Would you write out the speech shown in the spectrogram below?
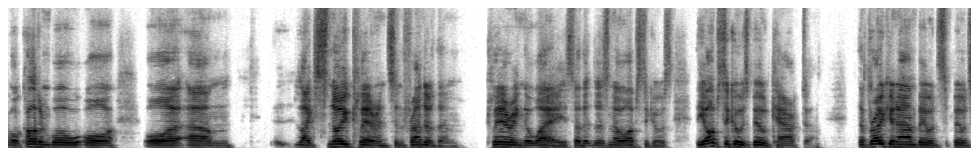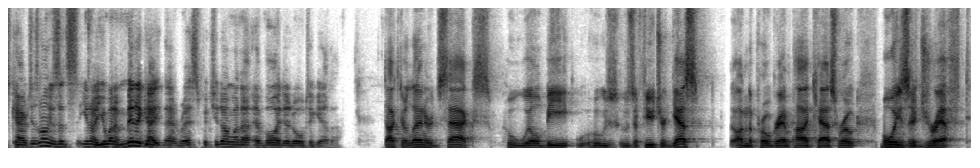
or cotton wool, or or um, like snow clearance in front of them clearing the way so that there's no obstacles. The obstacles build character. The broken arm builds builds character. As long as it's you know you want to mitigate that risk, but you don't want to avoid it altogether. Dr. Leonard Sax, who will be who's who's a future guest on the program podcast, wrote "Boys Adrift."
